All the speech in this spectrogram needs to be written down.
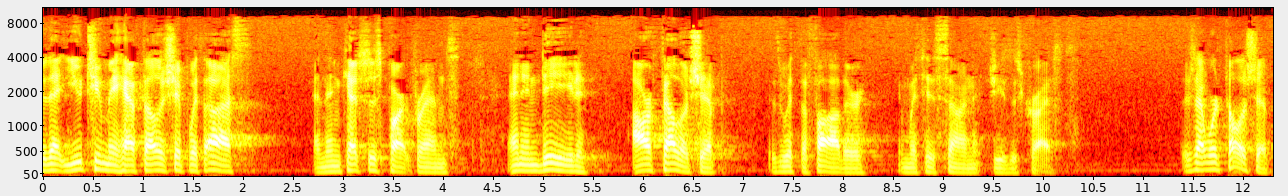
so that you too may have fellowship with us. And then catch this part, friends. And indeed, our fellowship is with the Father and with his Son, Jesus Christ. There's that word fellowship.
